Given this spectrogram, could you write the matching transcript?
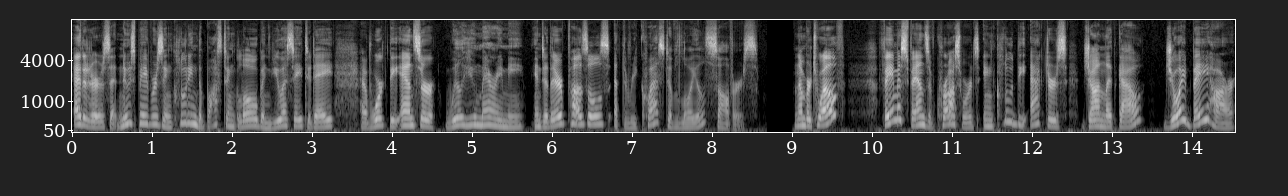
Editors at newspapers including the Boston Globe and USA Today have worked the answer, Will you marry me, into their puzzles at the request of loyal solvers. Number 12. Famous fans of crosswords include the actors John Lithgow, Joy Behar,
